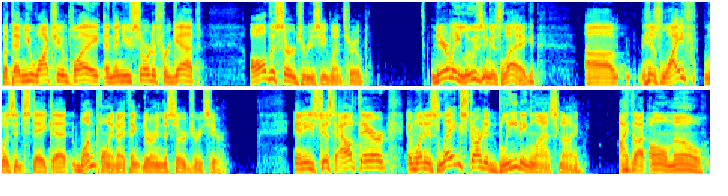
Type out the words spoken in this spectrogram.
But then you watch him play, and then you sort of forget all the surgeries he went through, nearly losing his leg. Uh, his life was at stake at one point, I think, during the surgeries here and he's just out there. And when his leg started bleeding last night, I thought, oh no.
